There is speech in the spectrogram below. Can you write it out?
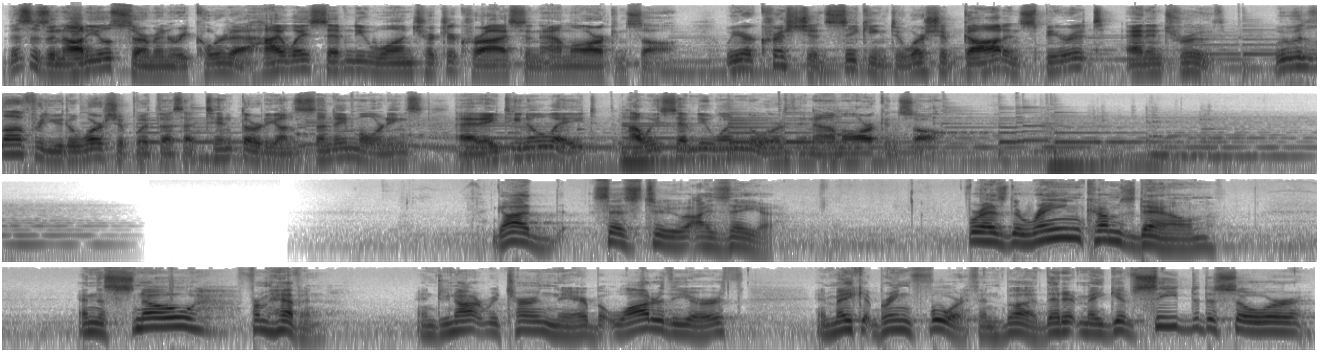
This is an audio sermon recorded at Highway 71 Church of Christ in Alma, Arkansas. We are Christians seeking to worship God in spirit and in truth. We would love for you to worship with us at 10:30 on Sunday mornings at 1808 Highway 71 North in Alma, Arkansas. God says to Isaiah, For as the rain comes down and the snow from heaven, and do not return there, but water the earth and make it bring forth and bud, that it may give seed to the sower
